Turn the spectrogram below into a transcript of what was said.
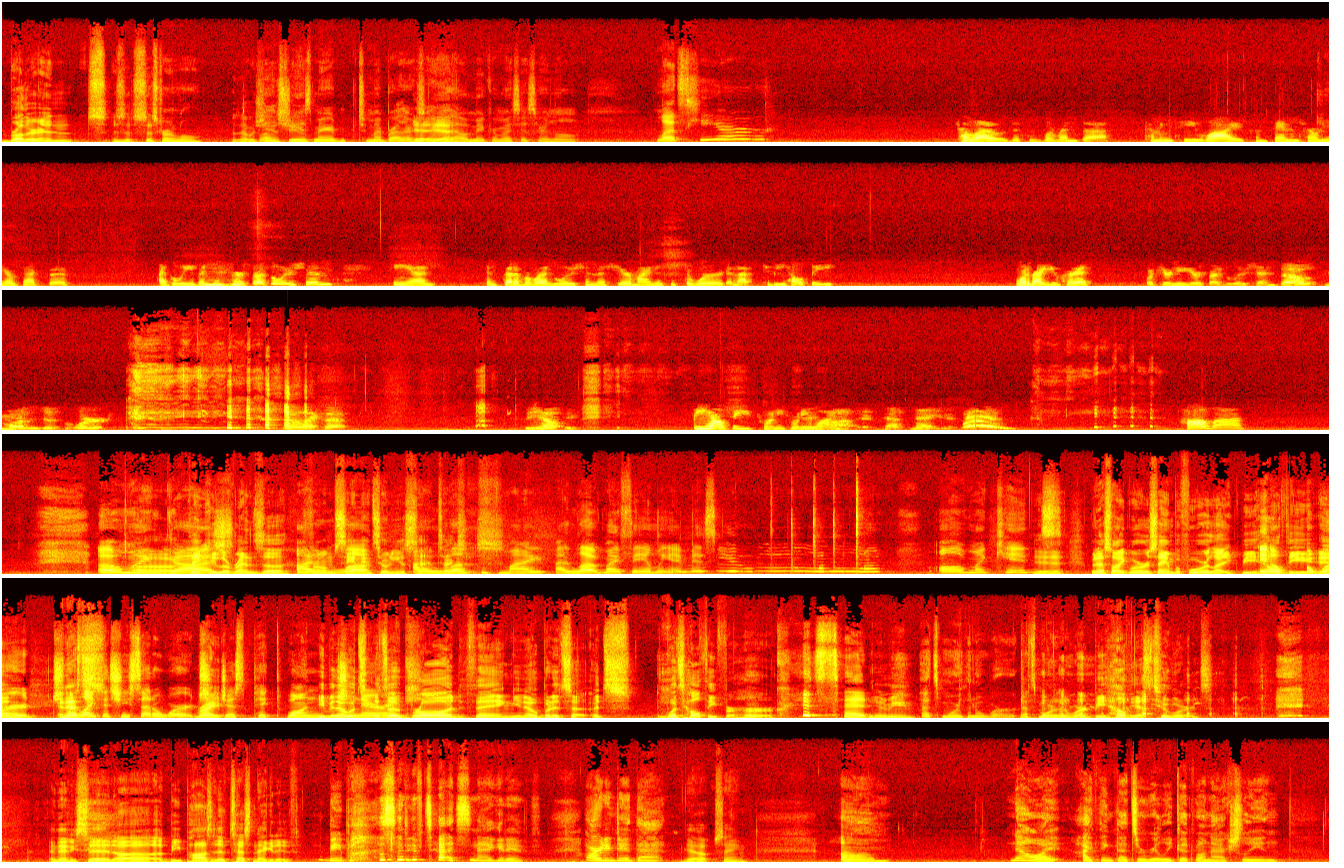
brother and is it sister-in-law? Is that what she Well, is? she you? is married to my brother, Yeah, so yeah, yeah. that would make her my sister-in-law. Let's hear. Hello, this is Lorenza coming to you live from San Antonio, Texas. I believe in New Year's resolutions, and instead of a resolution this year, mine is just a word, and that's to be healthy. What about you, Chris? What's your New Year's resolution? That was more than just the word. I like that. Be healthy. Be healthy 2021. positive, test negative. Holla. Oh my Uh, gosh. thank you, Lorenza I from San love- Antonio, I Texas. love my I love my family. I miss you. All of my kids. Yeah, but that's like we were saying before. Like, be It- a- healthy. A, and, word. And I like that she said a word. She Right. just picked one. Even though it's it's a broad thing, you know, but it's a, it's what's healthy for her. Chris said. You know what I mean? That's more than a word. That's more than a word. Be healthy. That's two words. And then he said, uh, "Be positive, test negative." Be positive, test negative. Already did that. Yep, same. Um, no, I, I think that's a really good one, actually. And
